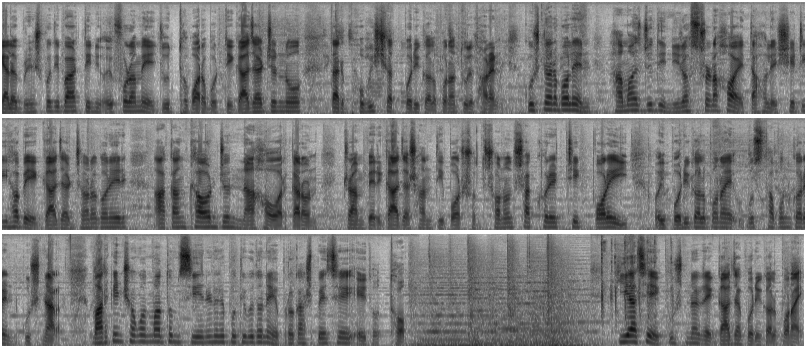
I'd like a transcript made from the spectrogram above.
গেল বৃহস্পতিবার তিনি ওই ফোরামে যুদ্ধ পরবর্তী গাজার জন্য তার ভবিষ্যৎ পরিকল্পনা তুলে ধরেন। কুশনার বলেন, হামাস যদি নিরস্ত্র না হয়, তাহলে সেটি হবে গাজার জনগণের আকাঙ্ক্ষা অর্জন না হওয়ার কারণ। ট্রাম্পের গাজা শান্তি পর্ষদ সনদ স্বাক্ষরের ঠিক পরেই ওই পরিকল্পনায় উপস্থাপন করেন কুশনার। মার্কিন সংবাদ মাধ্যম সিএনএনের প্রতিবেদনে প্রকাশ পেয়েছে এই তথ্য। কি আছে কুশনারের গাজা পরিকল্পনায়.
